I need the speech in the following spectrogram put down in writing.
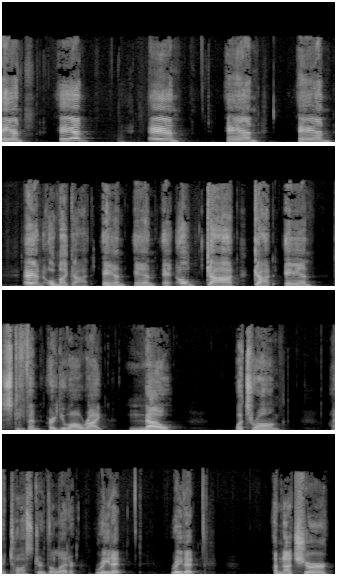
Ann, Ann, Ann, Ann, Ann, Ann, oh my God, Ann, Ann, Ann, oh God, God, Ann. Stephen, are you all right? No. What's wrong? I tossed her the letter. Read it. Read it. I'm not sure.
